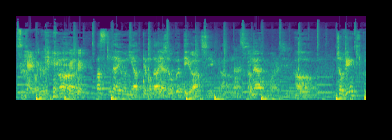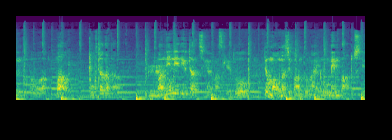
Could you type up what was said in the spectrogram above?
好きなように。まあ好きなようにやっても大丈夫っていう安心感で安すかね。もあるし。はいじゃあ元気くんとかはまあお二方、まあ、年齢で言ったら違いますけどでもまあ同じバンド内のメンバーとして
